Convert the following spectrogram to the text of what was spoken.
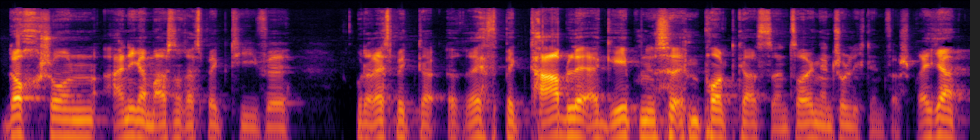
doch schon einigermaßen respektive oder respekta respektable Ergebnisse im Podcast zu erzeugen, entschuldigt den Versprecher.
